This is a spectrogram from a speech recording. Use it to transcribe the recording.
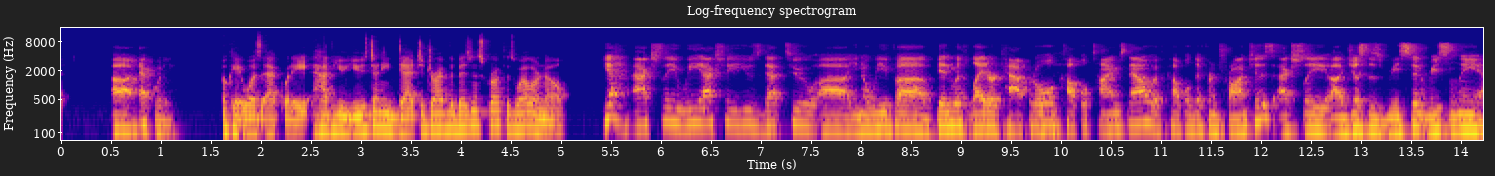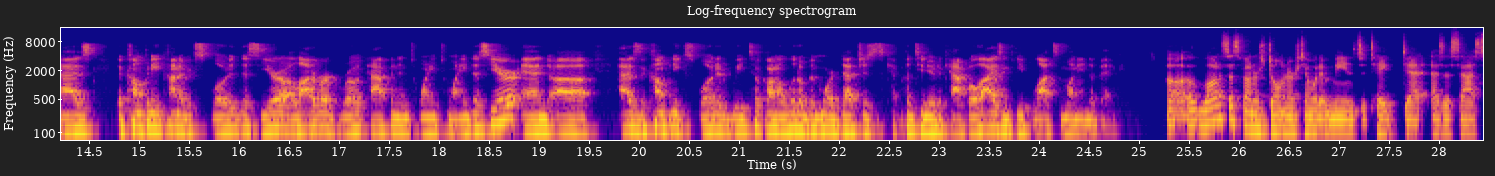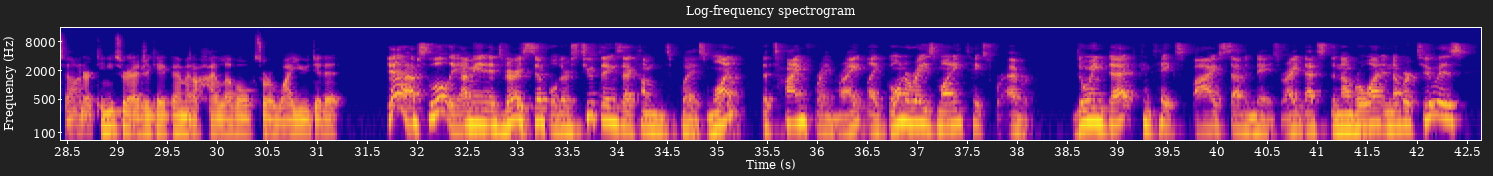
Uh, equity. Okay. It was equity. Have you used any debt to drive the business growth as well or no? Yeah, actually, we actually use that to, Uh, you know, we've uh, been with Lighter Capital a couple times now with a couple different tranches. Actually, uh, just as recent, recently as the company kind of exploded this year, a lot of our growth happened in 2020 this year, and uh, as the company exploded, we took on a little bit more debt just to continue to capitalize and keep lots of money in the bank. Uh, a lot of SaaS founders don't understand what it means to take debt as a SaaS founder. Can you sort of educate them at a high level, sort of why you did it? Yeah, absolutely. I mean, it's very simple. There's two things that come into place. One, the time frame, right? Like going to raise money takes forever. Doing debt can take five, seven days, right? That's the number one. And number two is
